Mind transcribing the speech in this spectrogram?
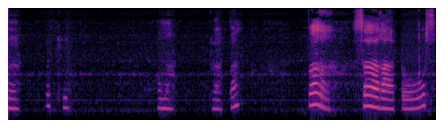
ke tujuh koma delapan per seratus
